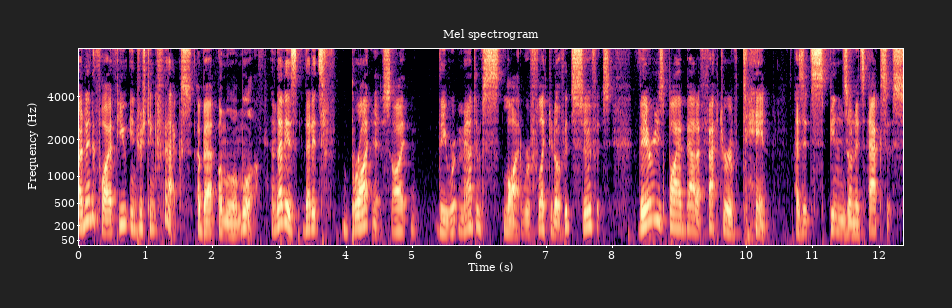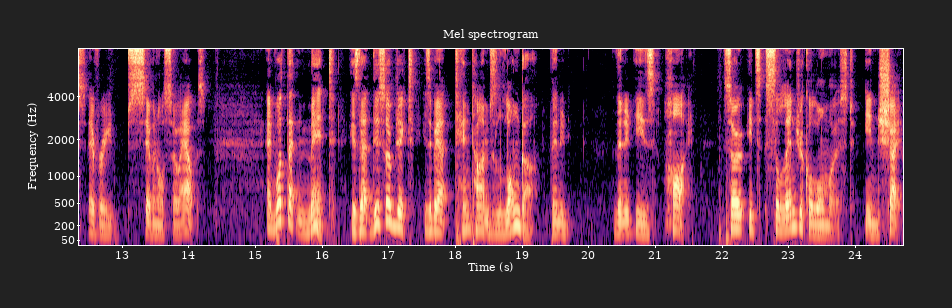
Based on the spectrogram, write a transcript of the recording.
identify a few interesting facts about Oumuamua, and that is that its brightness, I, the amount of light reflected off its surface, varies by about a factor of 10 as it spins on its axis every seven or so hours. And what that meant is that this object is about 10 times longer than it, than it is high. So it's cylindrical almost in shape,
